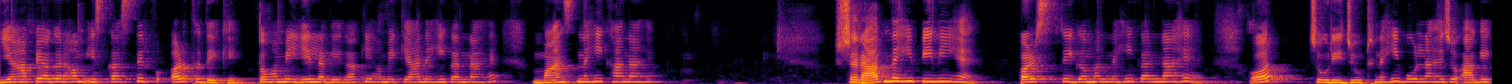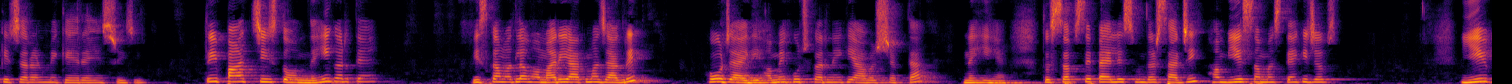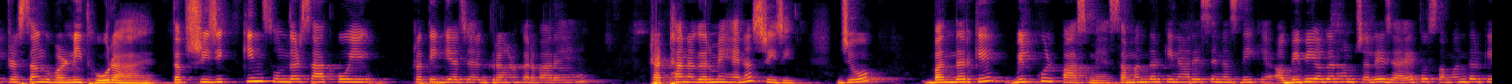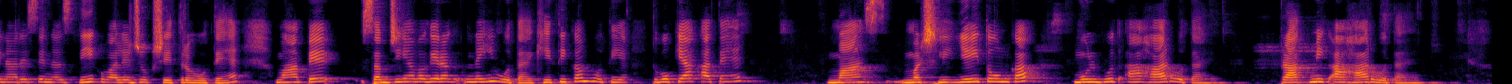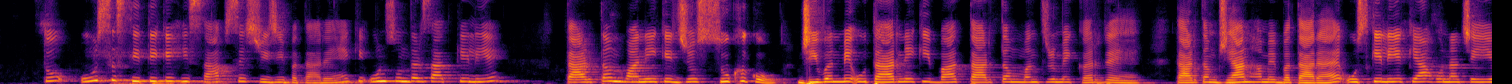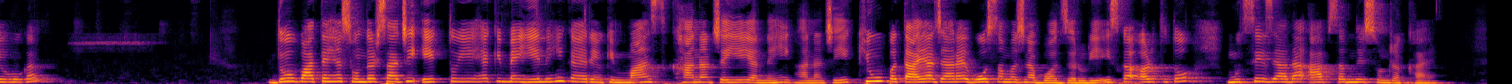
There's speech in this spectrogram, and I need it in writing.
यहाँ पे अगर हम इसका सिर्फ़ अर्थ देखें तो हमें ये लगेगा कि हमें क्या नहीं करना है? मांस नहीं खाना है। शराब नहीं पीनी है परस्त्रीगमन नहीं करना है। और चोरी झूठ नहीं बोलना है जो आगे के चरण में कह रहे हैं श्री जी। तो ये पाँच चीज़ तो हम नहीं करते हैं। इसका मतलब हमारी आत्मा जागृत हो जाएगी, हमें कुछ करने की आवश्यकता नहीं है। तो सबसे पहले सुंदर सा जी, हम ये समझते हैं कि जब ये प्रसंग वर्णित हो रहा है, तब श्री जी किन सुंदर साथ को ये प्रतिज्ञा ग्रहण करवा रहे हैं? ठट्ठा नगर में है ना श्री जी, जो बंदर के बिल्कुल पास में है, समंदर किनारे से नज़दीक है। अभी भी अगर हम चले जाए तो समंदर किनारे से नज़दीक वाले जो क्षेत्र होते हैं, वहाँ पे सब्ज़ियाँ वगैरह नहीं होता है, खेती कम होती है तो वो क्या खाते हैं? मांस, मछली, यही तो उनका मूलभूत आहार होता है, प्राथमिक आहार होता है। तो उस स्थिति के हिसाब से श्री जी बता रहे हैं कि उन सुंदर साथ के लिए तारतम वाणी के जो सुख को जीवन में उतारने की बात तारतम मंत्र में कर रहे हैं, तारतम ज्ञान हमें बता रहा है, उसके लिए क्या होना चाहिए होगा? दो बातें हैं सुंदर सा जी। एक तो ये है कि मैं ये नहीं कह रही हूँ कि मांस खाना चाहिए या नहीं खाना चाहिए। क्यों बताया जा रहा है वो समझना बहुत ज़रूरी है। इसका अर्थ तो मुझसे ज़्यादा आप सबने सुन रखा है।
